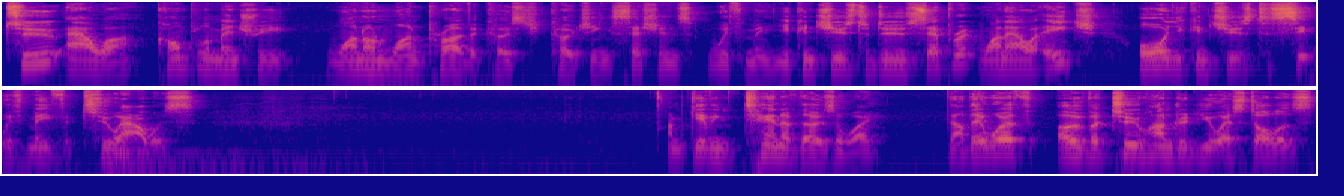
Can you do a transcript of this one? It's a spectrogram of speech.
two hour complimentary one on one private coach coaching sessions with me. You can choose to do separate, one hour each, or you can choose to sit with me for two hours. I'm giving 10 of those away. Now they're worth over 200 US dollars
